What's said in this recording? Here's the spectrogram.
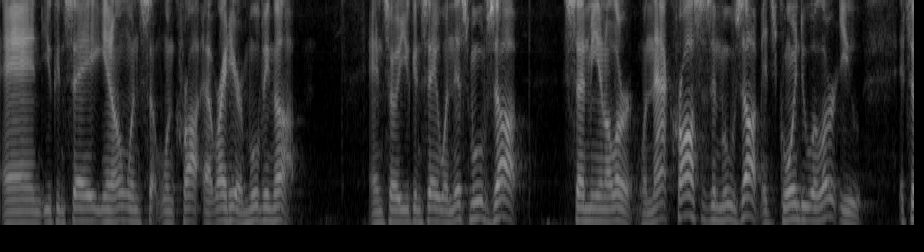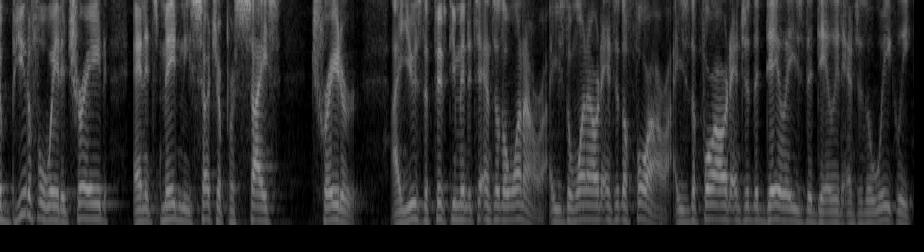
and you can say, you know, when when uh, right here moving up, and so you can say when this moves up, send me an alert. When that crosses and moves up, it's going to alert you. It's a beautiful way to trade, and it's made me such a precise trader. I use the 50 minute to enter the one hour. I use the one hour to enter the four hour. I use the four hour to enter the daily. I use the daily to enter the weekly.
